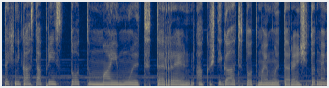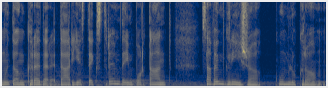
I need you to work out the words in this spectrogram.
tehnica asta a prins tot mai mult teren, a câștigat tot mai mult teren și tot mai multă încredere, dar este extrem de important să avem grijă cum lucrăm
